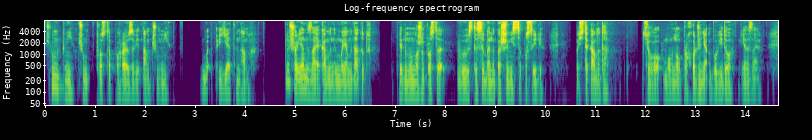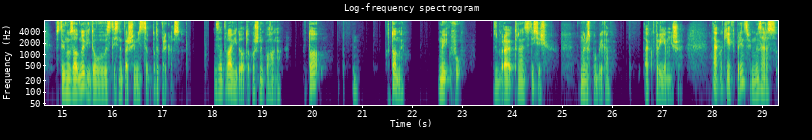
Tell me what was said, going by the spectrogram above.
Чому б ні? Чому просто пограю за В'єтнам? Чому ні? В'єтнам. Ну що, я не знаю, яка моя мета тут. Я думаю, можна просто вивести себе на перше місце по силі. Ось така мета цього умовного проходження або відео, я не знаю. Встигну за одне відео вивестись на перше місце, буде прекрасно. За два відео також непогано. Хто. Хто ми? Ми. Фу. Збираю 13 тисяч. Ми республіка. Так, приємніше. Так, окей, в принципі, ми зараз,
